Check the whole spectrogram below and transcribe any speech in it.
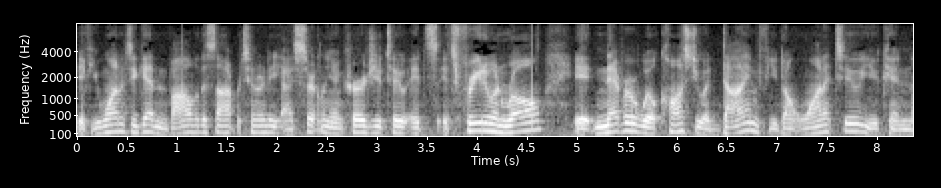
If you wanted to get involved with this opportunity, I certainly encourage you to. It's it's free to enroll. It never will cost you a dime if you don't want it to. You can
